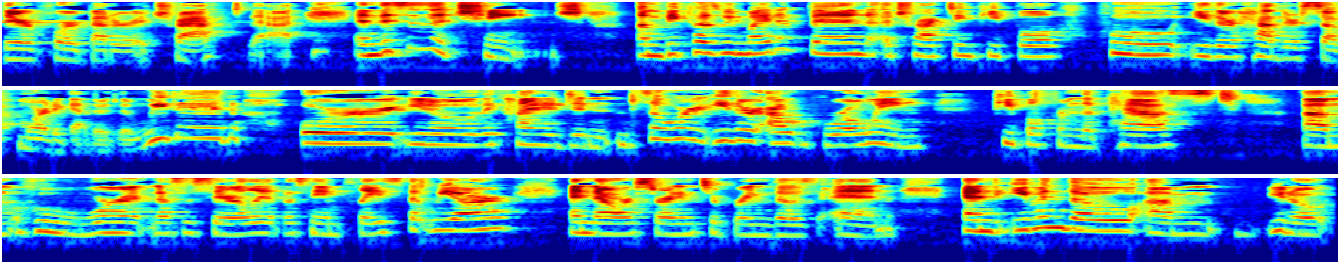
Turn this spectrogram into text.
therefore better attract that. And this is a change um, because we might have been been attracting people who either had their stuff more together than we did, or, you know, they kind of didn't. So we're either outgrowing people from the past um, who weren't necessarily at the same place that we are, and now we're starting to bring those in. And even though, um, you know,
